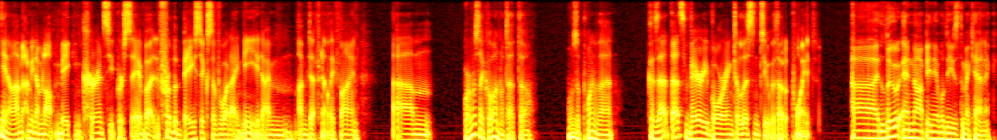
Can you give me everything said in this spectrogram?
you know, I'm, I mean, I'm not making currency per se, but for the basics of what I need, I'm I'm definitely fine. Um, where was I going with that though? What was the point of that? Because that that's very boring to listen to without a point. Uh, loot and not being able to use the mechanic.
